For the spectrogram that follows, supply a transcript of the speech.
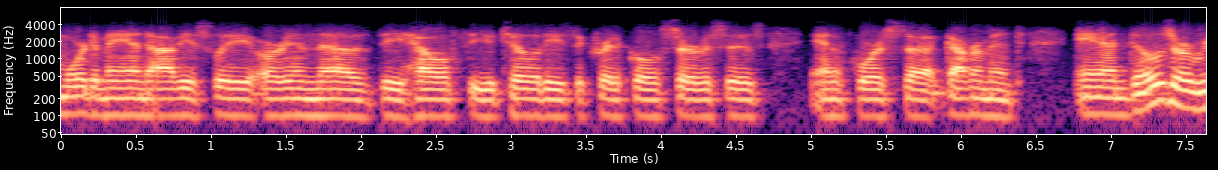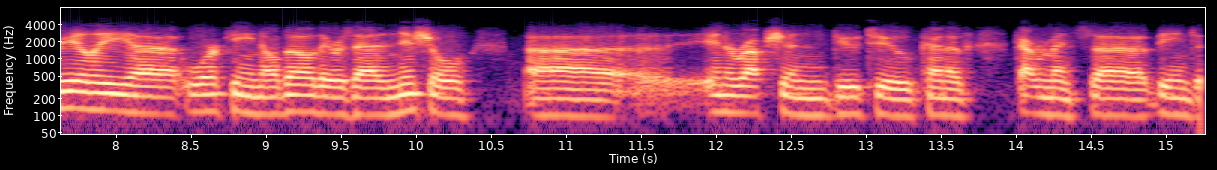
more demand, obviously, are in the health, the utilities, the critical services, and of course, government. And those are really working, although there was that initial Uh, interruption due to kind of governments uh, being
